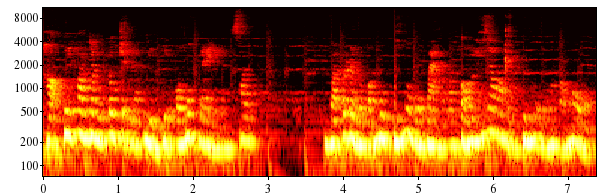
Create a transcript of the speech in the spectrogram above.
họ tiên phong trong cái câu chuyện là biển hiệu có hộp đèn đằng sau. Và bắt đầu nó có màu tím và màu vàng nó có lý do để thương hiệu nó có màu.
